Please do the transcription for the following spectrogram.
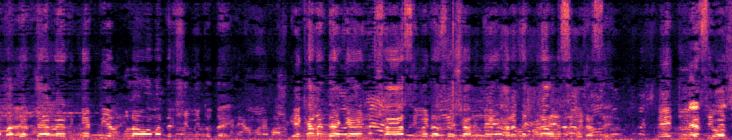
আমাদের তেলের কেপিএল গুলাও আমাদের সীমিত দেয়। এখানে দেখেন শাহ সিমেন্ট আছে সামনে আর একটা ক্রাউন সিমেন্ট আছে। এই দুইটা সিমেন্ট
